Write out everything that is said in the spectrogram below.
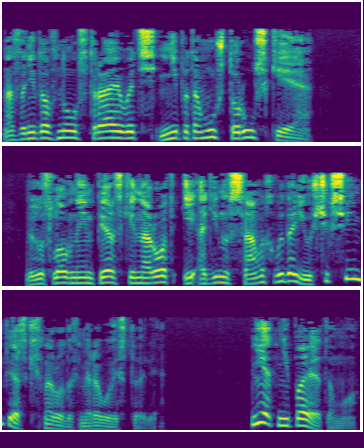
Нас не должно устраивать не потому, что русские безусловно, имперский народ и один из самых выдающихся имперских народов мировой истории. Нет, не поэтому,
